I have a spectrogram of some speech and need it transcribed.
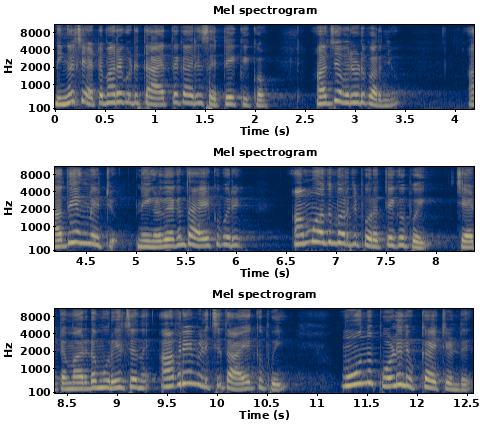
നിങ്ങൾ ചേട്ടന്മാരെ കൂടി താഴത്തെ കാര്യം സെറ്റാക്കിക്കോ അജു അവരോട് പറഞ്ഞു അത് ഞങ്ങൾ ഏറ്റു നിങ്ങൾ വേഗം താഴേക്ക് പോര്. അമ്മ അതും പറഞ്ഞ് പുറത്തേക്ക് പോയി. ചേട്ടന്മാരുടെ മുറിയിൽ ചെന്ന് അവരെയും വിളിച്ച് താഴേക്ക് പോയി. മൂന്ന് പൊളി ലുക്കായിട്ടുണ്ട്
